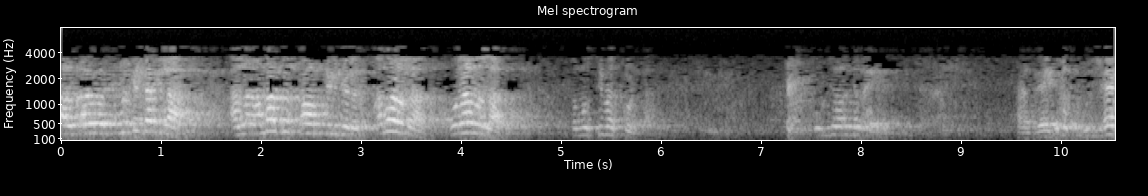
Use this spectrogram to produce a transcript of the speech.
আল্লাহ খুশি থাকলাম। আল্লাহ আমার তো সব দিয়ে দিল আমারও লাভ ওনারও লাভ তো মুসিবত করতাম বুঝে।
